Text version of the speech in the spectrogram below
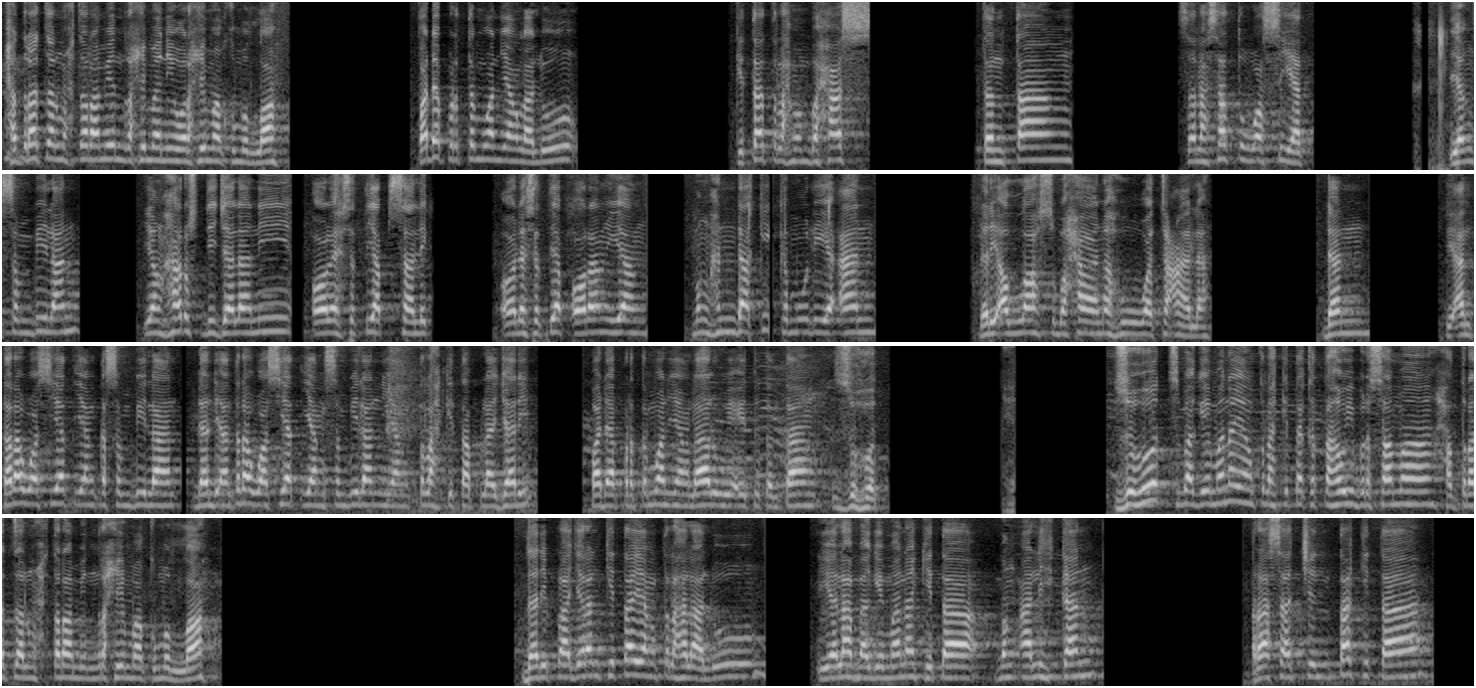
Hadratal muhtaramin rahimani wa rahimakumullah. Pada pertemuan yang lalu kita telah membahas tentang salah satu wasiat yang sembilan yang harus dijalani oleh setiap salik oleh setiap orang yang menghendaki kemuliaan dari Allah Subhanahu wa taala. Dan di antara wasiat yang kesembilan dan di antara wasiat yang sembilan yang telah kita pelajari pada pertemuan yang lalu yaitu tentang zuhud. Zuhud sebagaimana yang telah kita ketahui bersama hadratul muhtaramin rahimakumullah dari pelajaran kita yang telah lalu ialah bagaimana kita mengalihkan rasa cinta kita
